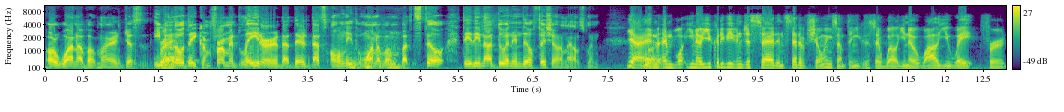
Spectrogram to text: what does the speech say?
Or one of them, or just even Right. though they confirm it later that they're that's only the one of them, but still they did not do it in the official announcement. Yeah, and, Right. and what you know, you could have even just said instead of showing something, you could have said, well, you know, while you wait for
